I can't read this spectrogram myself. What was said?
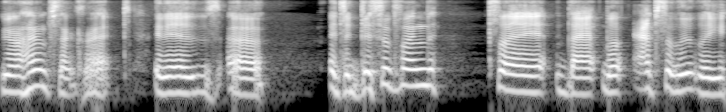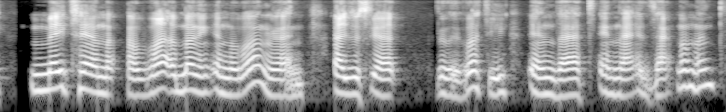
you're 100% correct. It is, uh, it's a disciplined play that will absolutely make him a lot of money in the long run. I just got really lucky in that in that exact moment.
